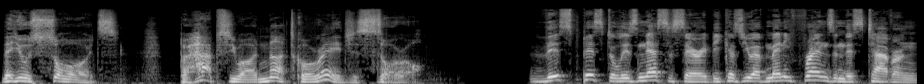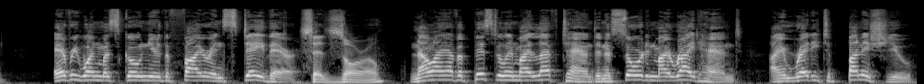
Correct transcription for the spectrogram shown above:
They use swords. Perhaps you are not courageous, Zorro. This pistol is necessary because you have many friends in this tavern. Everyone must go near the fire and stay there. says Zorro. Now I have a pistol in my left hand and a sword in my right hand. I am ready to punish you.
